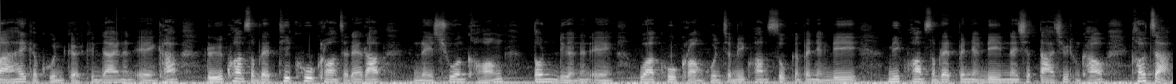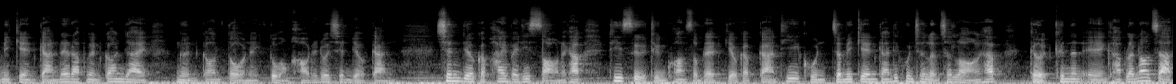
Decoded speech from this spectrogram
มาให้กับคุณเกิดขึ้นได้นั่นเองครับหรือความสำเร็จที่คู่ครองจะได้รับในช่วงของต้นเดือนนั่นเอง ว่าคู่ครองคุณจะมีความสุขกันเป็นอย่างดี มีความสำเร็จเป็นอย่างดีในชะตาชีวิตของเขา เขาจะมีเกณฑ์การได้รับเงินก้อนใหญ่ เงินก้อนโตในตัวของเขาได้ด้วยเช่นเดียวกัน เช่นเดียวกับไพ่ใบที่สองนะครับที่สื่อถึงความสำเร็จเกี่ยวกับการที่คุณจะมีเกณฑ์การที่คุณเฉลิมฉลองนะครับเกิดขึ้นนั่นเองครับและนอกจาก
